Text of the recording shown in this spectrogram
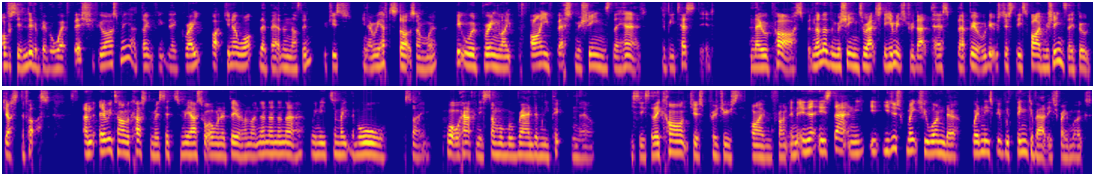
obviously a little bit of a wet fish, if you ask me. I don't think they're great, but you know what? They're better than nothing, which is, you know, we have to start somewhere. People would bring like the five best machines they had to be tested and they would pass, but none of the machines were actually imaged with that test, that build. It was just these five machines they built just of us. And every time a customer said to me, that's what I want to do, and I'm like, no, no, no, no, we need to make them all the same. What will happen is someone will randomly pick them now. You see, so they can't just produce the five in front, and, and it's that, and it, it just makes you wonder when these people think about these frameworks,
